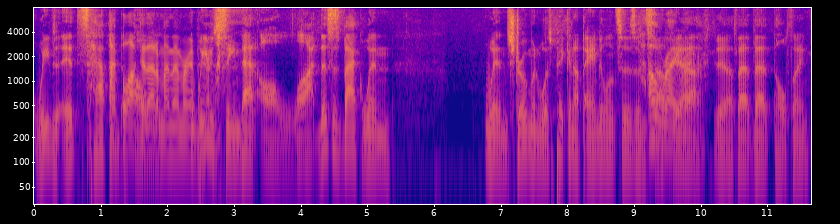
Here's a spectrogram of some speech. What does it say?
We've it's happened. I blocked a- it out of my memory, We've seen that a lot. This is back when when Strowman was picking up ambulances and stuff. Oh, right, yeah, right, right. yeah, that that whole thing.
